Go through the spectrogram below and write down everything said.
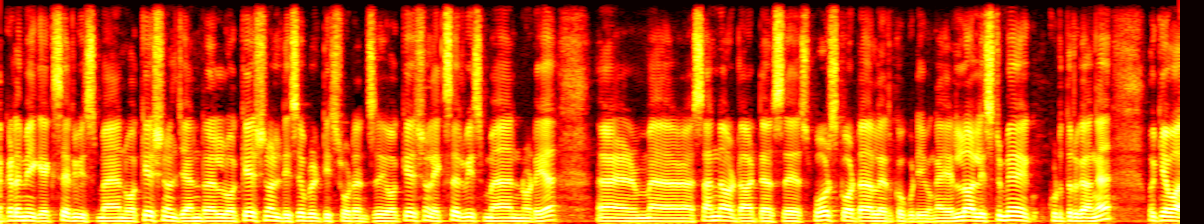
academic ex service man vocational general vocational disability students vocational ex service மேனுடைய son or daughter fighters sports கோட்டாவில் இருக்கக்கூடியவங்க எல்லா லிஸ்ட்டுமே கொடுத்துருக்காங்க. ஓகேவா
